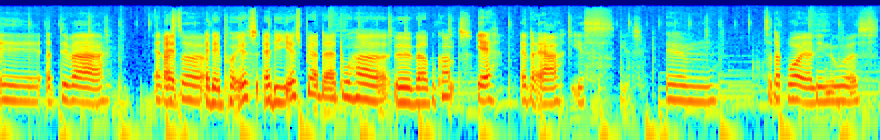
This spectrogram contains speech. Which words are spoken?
Øh, og det var en ret stor... Er det, på es, er det i Esbjerg, der du har øh, været på kons? Ja, eller er, yes. yes. Øhm, så der bor jeg lige nu også.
